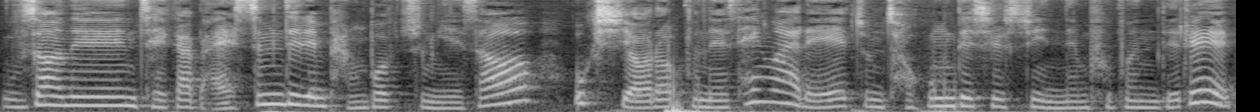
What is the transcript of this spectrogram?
우선은 제가 말씀드린 방법 중에서 혹시 여러분의 생활에 좀 적용되실 수 있는 부분들을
